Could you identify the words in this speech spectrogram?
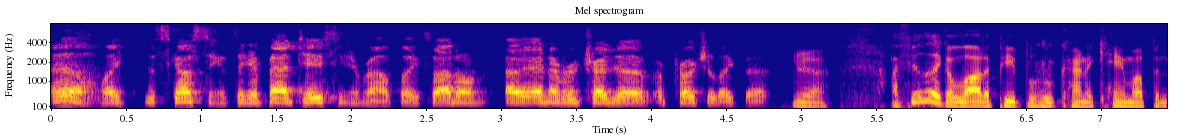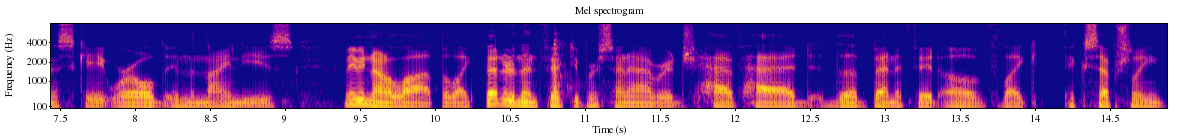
ugh, like disgusting. It's like a bad taste in your mouth. Like so I don't I, I never tried to approach it like that. Yeah. I feel like a lot of people who kind of came up in the skate world in the 90s, maybe not a lot, but like better than 50% average, have had the benefit of like exceptionally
